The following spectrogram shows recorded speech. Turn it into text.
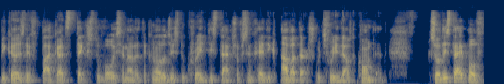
because they've packaged text to voice and other technologies to create these types of synthetic avatars which read out content. So this type of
